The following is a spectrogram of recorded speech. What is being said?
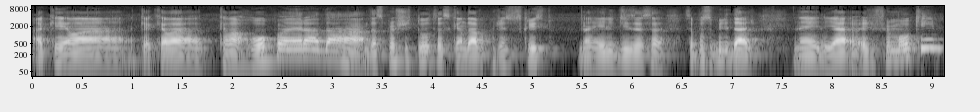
aquela, que aquela, aquela roupa era da, das prostitutas que andavam com Jesus Cristo. Né? Ele diz essa, essa possibilidade. Né? Ele, afirmou que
